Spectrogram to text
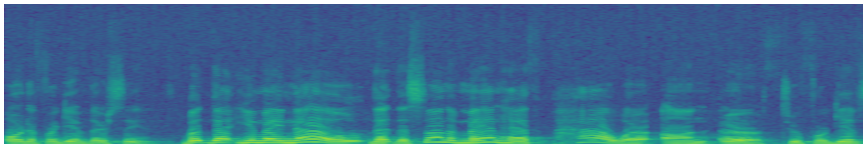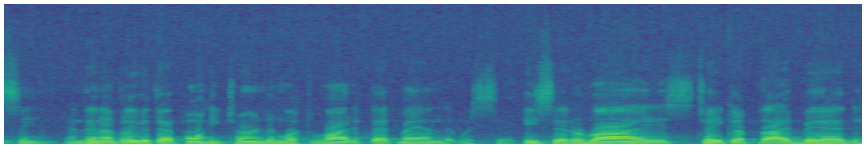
or to forgive their sins? But that you may know that the Son of Man hath power on earth to forgive sin. And then I believe at that point he turned and looked right at that man that was sick. He said, Arise, take up thy bed,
